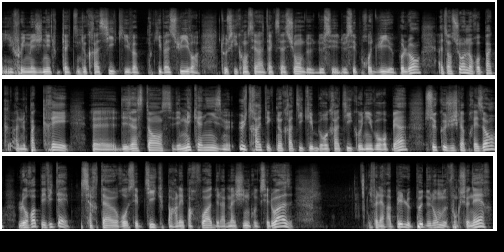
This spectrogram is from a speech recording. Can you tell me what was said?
il faut imaginer toute la technocratie qui va, qui va suivre tout ce qui concerne la taxation de, de, ces, de ces produits polluants. Attention à ne pas, à ne pas créer euh, des instances et des mécanismes ultra technocratiques et bureaucratiques au niveau européen, ce que jusqu'à présent l'Europe évitait. Certains eurosceptiques parlaient parfois de la machine bruxelloise. Il fallait rappeler le peu de nombre de fonctionnaires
